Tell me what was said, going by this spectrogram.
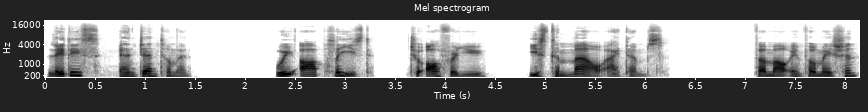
Ladies and gentlemen, we are pleased to offer you Eastern Mile items. For more information,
